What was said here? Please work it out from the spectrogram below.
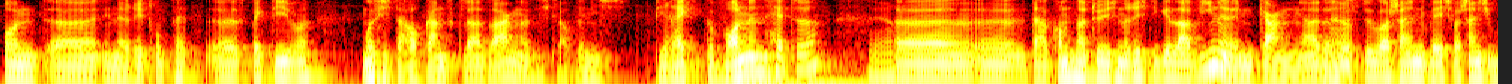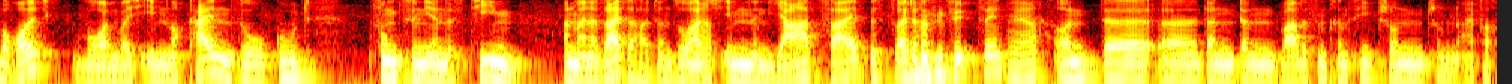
Und äh, in der Retrospektive muss ich da auch ganz klar sagen, also ich glaube, wenn ich direkt gewonnen hätte, Ja. äh, äh, da kommt natürlich eine richtige Lawine in Gang. Ja? Da Ja. wirst du wahrscheinlich, wäre ich wahrscheinlich überrollt worden, weil ich eben noch kein so gut funktionierendes Team an meiner Seite hatte. Und so hatte Ja. ich eben ein Jahr Zeit bis 2017. ja. Und äh, äh, dann, dann war das im Prinzip schon, schon einfach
